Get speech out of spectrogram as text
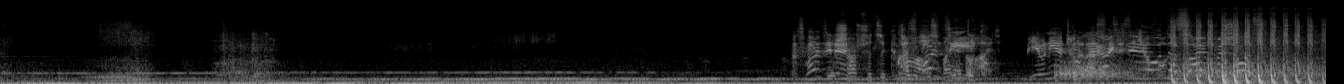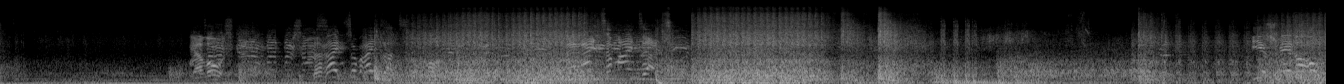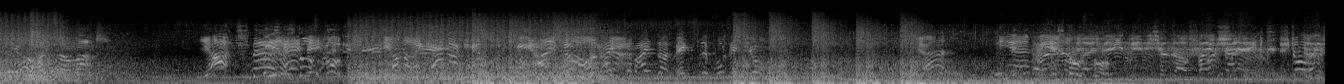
Was wollen Sie denn? Der Scharfschütze kümmert aus meiner Bereit. Pioniertruppe bereit.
